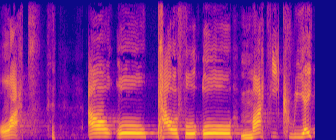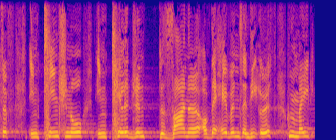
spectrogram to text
light. Our all powerful, almighty, creative, intentional, intelligent designer of the heavens and the earth who made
